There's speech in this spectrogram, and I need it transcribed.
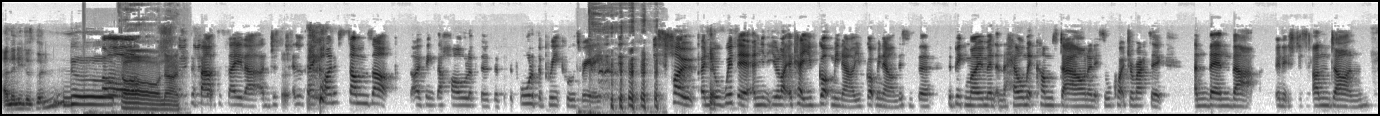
and then he does the no. Oh, no! I was about to say that, and just it kind of sums up. I think the whole of the, the, the all of the prequels really. It's this, this hope, and you're with it, and you, you're like, okay, you've got me now. You've got me now. And this is the the big moment, and the helmet comes down, and it's all quite dramatic, and then that, and it's just undone.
